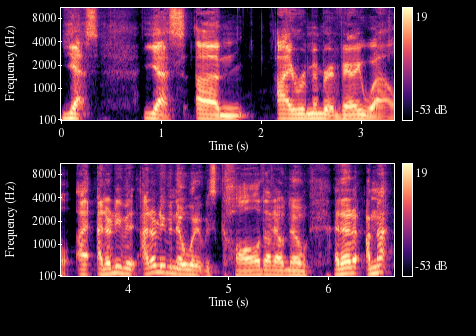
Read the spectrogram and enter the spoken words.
Yes. Yes. Um, I remember it very well. I, I, don't even I don't even know what it was called. I don't know. I don't, I'm not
